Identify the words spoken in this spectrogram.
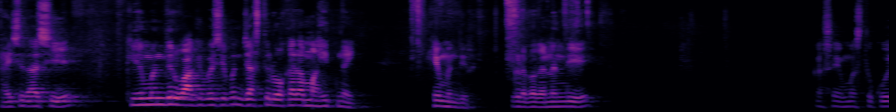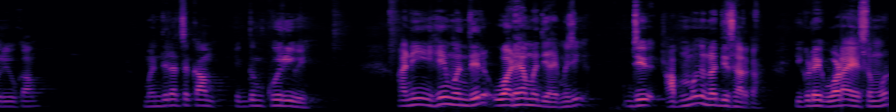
खायशीत अशी आहे की हे मंदिर वाघेपाशी पण जास्त लोकांना माहीत नाही. हे मंदिर. इकडे बघा नंदी आहे. कसं आहे मस्त कोरीव काम. मंदिराचं काम एकदम कोरीव आहे. आणि हे मंदिर वड्यामध्ये आहे म्हणजे जे आपण म्हणतो नदीसारखा. इकडे एक वडा आहे समोर.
